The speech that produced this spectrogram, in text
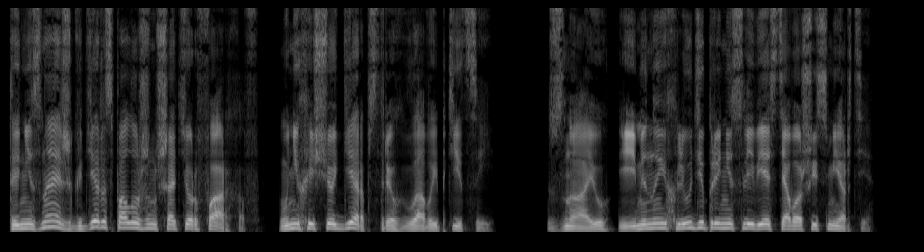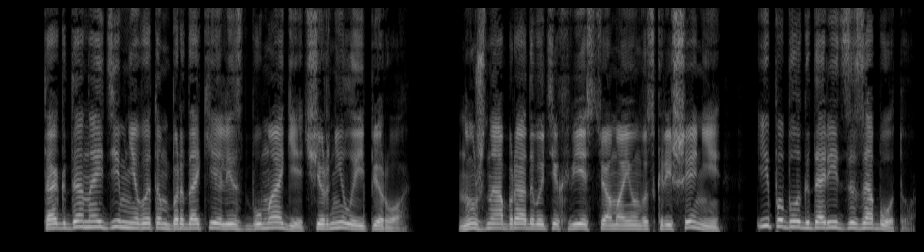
Ты не знаешь, где расположен шатер фархов? У них еще герб с трехглавой птицей. «Знаю, именно их люди принесли весть о вашей смерти». «Тогда найди мне в этом бардаке лист бумаги, чернила и перо. Нужно обрадовать их вестью о моем воскрешении и поблагодарить за заботу».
